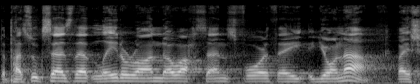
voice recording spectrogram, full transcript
The pasuk says that later on Noah sends forth a Yonah. Says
